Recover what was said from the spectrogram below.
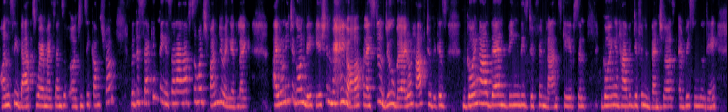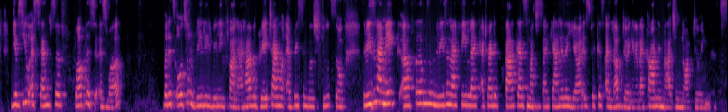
honestly, that's where my sense of urgency comes from. But the second thing is that I have so much fun doing it. Like I don't need to go on vacation very often. I still do, but I don't have to because going out there and being in these different landscapes and going and having different adventures every single day gives you a sense of purpose as well but it's also really really fun. I have a great time on every single shoot. So the reason i make uh, films and the reason i feel like i try to pack as much as i can in a year is because i love doing it and i can't imagine not doing this.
